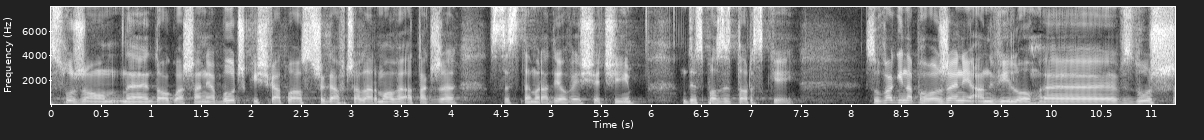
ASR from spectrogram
służą e, do ogłaszania buczki, światła ostrzegawcze alarmowe, a także system radiowej sieci dyspozytorskiej. Z uwagi na położenie Anwilu e, wzdłuż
